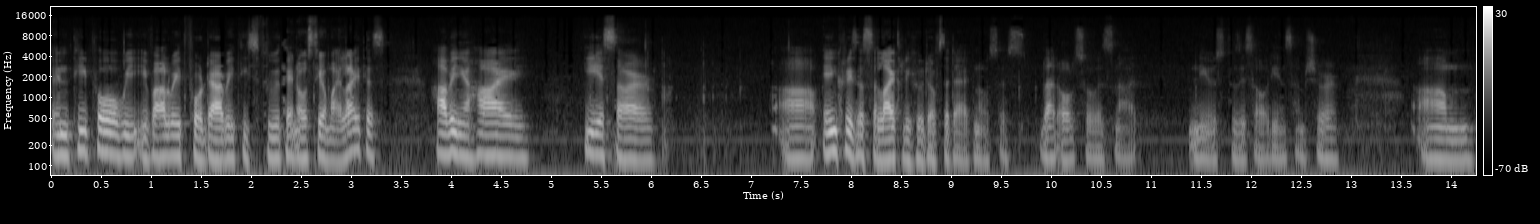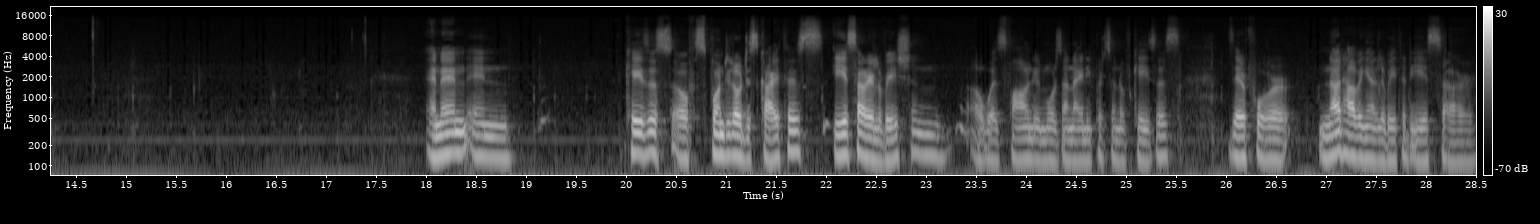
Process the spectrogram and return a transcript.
in people we evaluate for diabetes foot and osteomyelitis, having a high ESR uh, increases the likelihood of the diagnosis. That also is not news to this audience, I'm sure. Um, and then in cases of spondylodiscitis, ESR elevation uh, was found in more than 90% of cases. Therefore, not having an elevated ESR,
